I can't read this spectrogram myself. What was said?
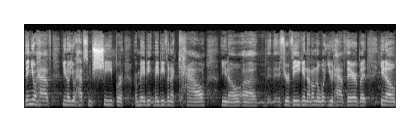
then you'll have, you know, you'll have some sheep or, or maybe, maybe even a cow, you know, uh, if you're vegan, I don't know what you'd have there, but, you know,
